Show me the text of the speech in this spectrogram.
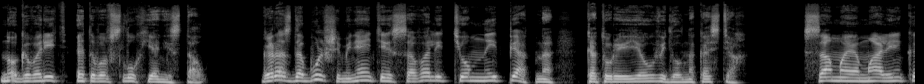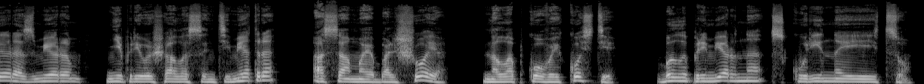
но говорить этого вслух я не стал. Гораздо больше меня интересовали темные пятна, которые я увидел на костях. Самая маленькая размером не превышала сантиметра, а самое большое, на лобковой кости, было примерно с куриное яйцо.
